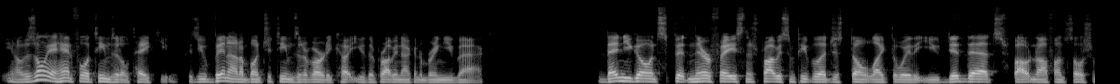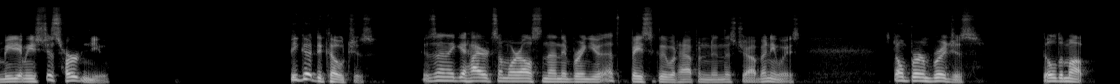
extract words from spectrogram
you know there's only a handful of teams that'll take you because you've been on a bunch of teams that have already cut you. They're probably not going to bring you back. Then you go and spit in their face, and there's probably some people that just don't like the way that you did that, spouting off on social media. I mean, it's just hurting you. Be good to coaches because then they get hired somewhere else and then they bring you. That's basically what happened in this job, anyways. Just don't burn bridges, build them up.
